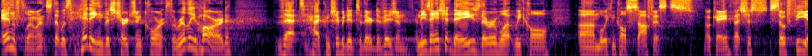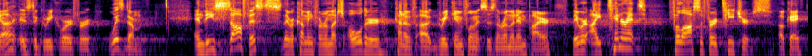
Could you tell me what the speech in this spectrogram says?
influence that was hitting this church in Corinth really hard that had contributed to their division. In these ancient days, there were what we call um, what we can call sophists. Okay, that's just Sophia is the Greek word for wisdom. And these sophists, they were coming from a much older kind of uh, Greek influences in the Roman Empire. They were itinerant philosopher teachers, okay,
